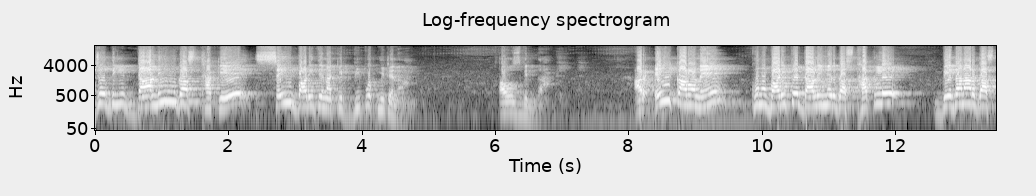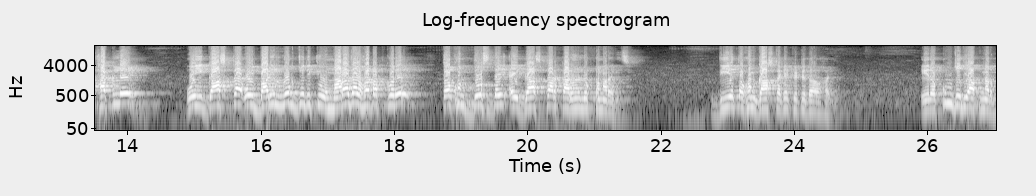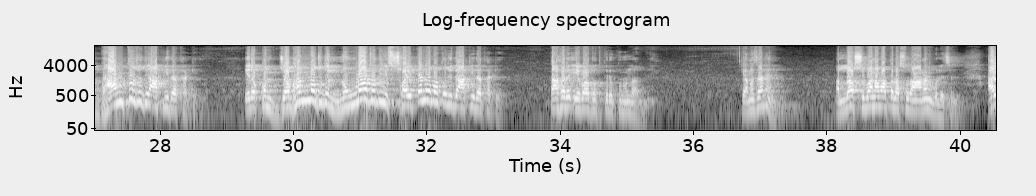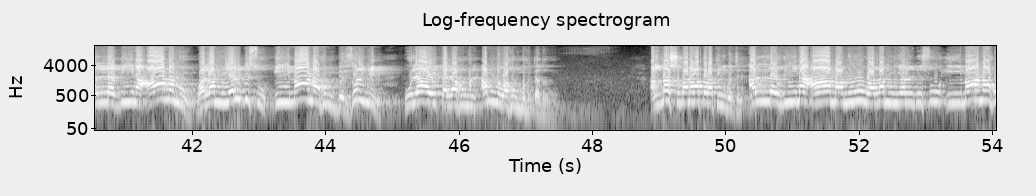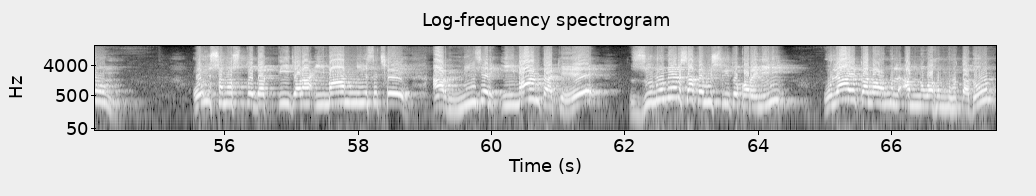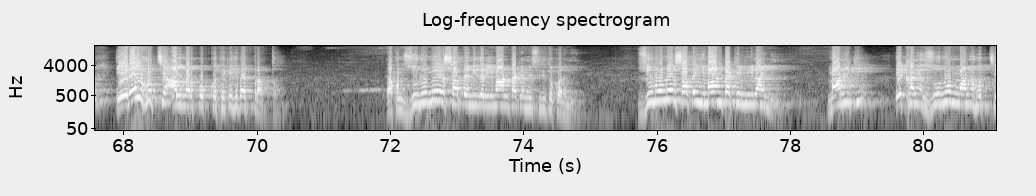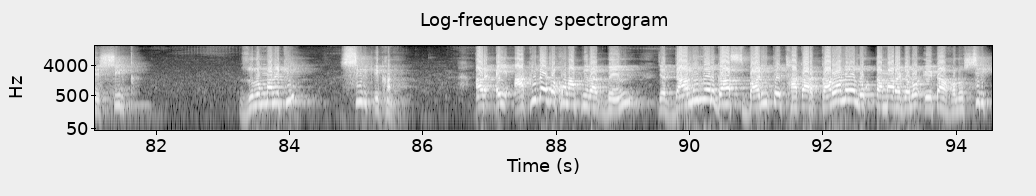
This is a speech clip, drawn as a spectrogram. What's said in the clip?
যদি ডালিম গাছ থাকে, সেই বাড়িতে নাকি বিপদ মিটে না। আউজবিল্লাহ আর এই কারণে কোনো বাড়িতে ডালিমের গাছ থাকলে, বেদানার গাছ থাকলে, ওই গাছটা, ওই বাড়ির লোক যদি কেউ মারা যায় হঠাৎ করে, তখন দোষ দেয় এই গাছটার কারণে লোকটা মারা গেছে। দিয়ে তখন গাছটাকে কেটে দেওয়া হয়। এরকম যদি আপনার ভ্রান্ত যদি আকিদা থাকে এরকম জঘন্য যদি নোংরা যদি শয়তানের মতো যদি আকিদা থাকে, তাহলে এবাদত করে কোনো লাভ নেই। কেন জানেন? আল্লাহ তাআলা সূরা আনাম বলেছেন, আল্লাযীনা আমানু ওয়া লাম ইয়ালবিসু ঈমানাহুম বিযুলমিন, উলাইকা লাহুমুল আল্লাহ সুবহানাহু ওয়া তিনি বলছেন, আল্লাযীনা আমানু ওয়া লাম ইয়ালবিসু ওই সমস্ত ব্যক্তি যারা ঈমান নিয়ে এসেছে আর নিজের ঈমানটাকে জুলুমের সাথে মিশ্রিত করেনি। উলাইকা লাহুমুল আমনু মুহতাদুন। এরাই হচ্ছে আল্লাহর পক্ষ থেকে হেদায়ত প্রাপ্ত। এখন জুলুমের সাথে নিজের ইমানটাকে মিশ্রিত করেনি। জুলুমের সাথে ইমানটাকে মিলায়নি। মানে কি? এখানে জুলুম মানে হচ্ছে শির্ক। জুলুম মানে কি? শির্ক এখানে। আর এই আকিদা যখন আপনি রাখবেন যে ডালিমের গাছ বাড়িতে থাকার কারণে লোকটা মারা গেল, এটা হলো শির্ক।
